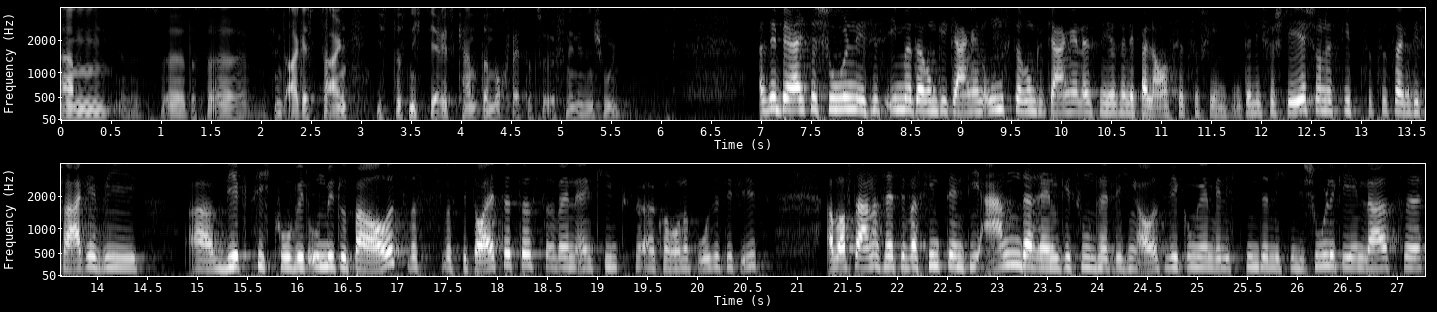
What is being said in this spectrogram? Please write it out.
Ähm, das, das sind arge Zahlen. Ist das nicht sehr riskant, dann noch weiter zu öffnen in den Schulen? Also im Bereich der Schulen ist es immer darum gegangen, uns darum gegangen, als NEOS eine Balance zu finden. Denn ich verstehe schon, es gibt sozusagen die Frage, wie äh, wirkt sich Covid unmittelbar aus? Was, was bedeutet das, wenn ein Kind äh, Corona-positiv ist? Aber auf der anderen Seite, was sind denn die anderen gesundheitlichen Auswirkungen, wenn ich Kinder nicht in die Schule gehen lasse,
